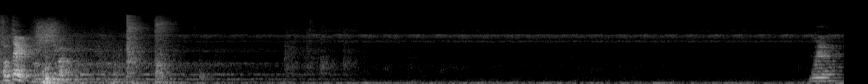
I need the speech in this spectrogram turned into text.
갑자기 씨발. 뭐야?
